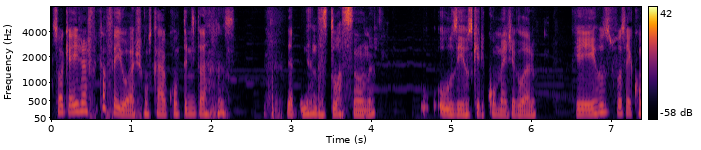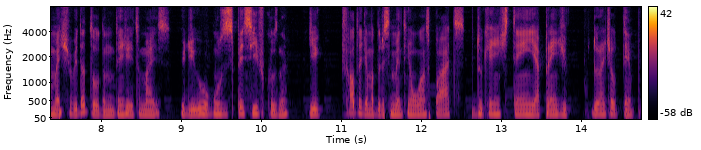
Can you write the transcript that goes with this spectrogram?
Só que aí já fica feio, eu acho, uns caras com 30 anos. dependendo da situação, né? Os erros que ele comete, é claro. Porque erros você comete a vida toda, não tem jeito mais. Eu digo alguns específicos, né? De falta de amadurecimento em algumas partes do que a gente tem e aprende durante o tempo.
